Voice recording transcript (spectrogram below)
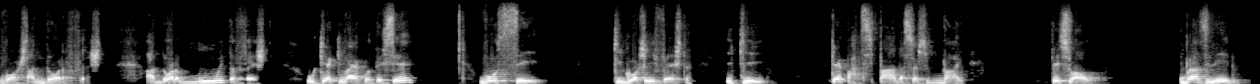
gosta, adora festa. Adora muita festa. O que é que vai acontecer? Você que gosta de festa e que quer participar das festas, vai. Pessoal, o brasileiro,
